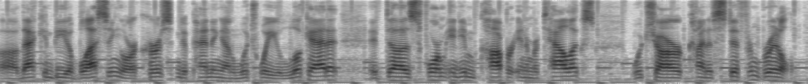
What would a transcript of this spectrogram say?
Uh, that can be a blessing or a cursing depending on which way you look at it. It does form indium copper intermetallics, which are kind of stiff and brittle.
